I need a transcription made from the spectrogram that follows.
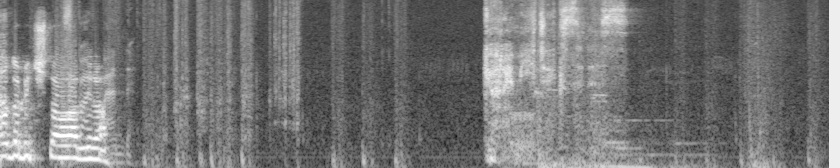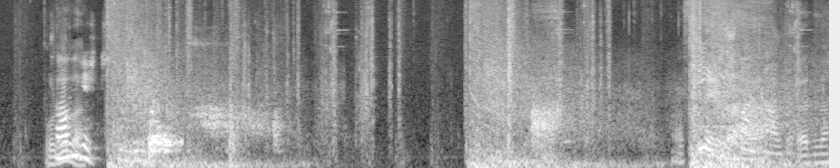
O da bir kişi daha olabilir ha. Bende. Göremeyeceksiniz. Burada Tam da. geçti. Nasıl Bir değil düşman kaldı. Öl lan.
